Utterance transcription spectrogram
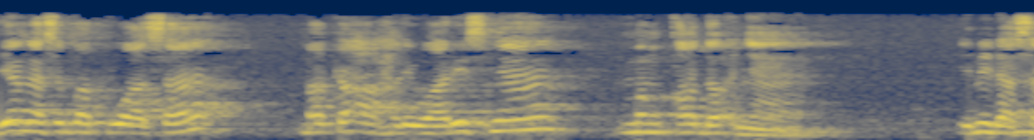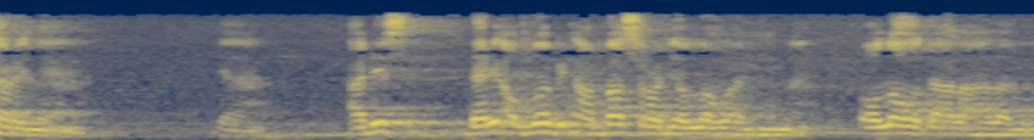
dia nggak sempat puasa, maka ahli warisnya mengkodoknya. Ini dasarnya. Ya. Hadis dari Allah bin Abbas radhiyallahu anhu. Allah taala alam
